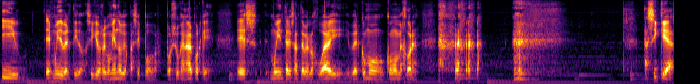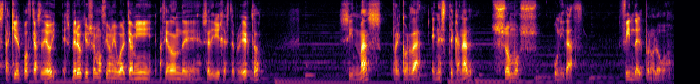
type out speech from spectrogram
y es muy divertido. Así que os recomiendo que os paséis por, su canal porque es muy interesante verlo jugar y, ver cómo mejoran. Así que hasta aquí el podcast de hoy. Espero que os emocione igual que a mí hacia dónde se dirige este proyecto. Sin más, recordad, en este canal somos unidad. Fin del prólogo.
